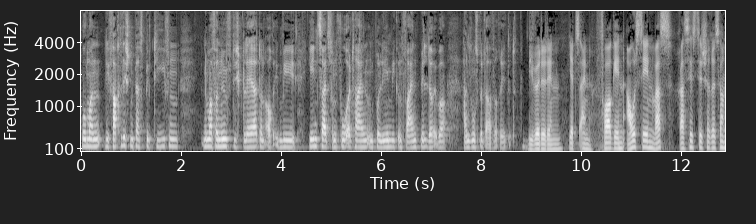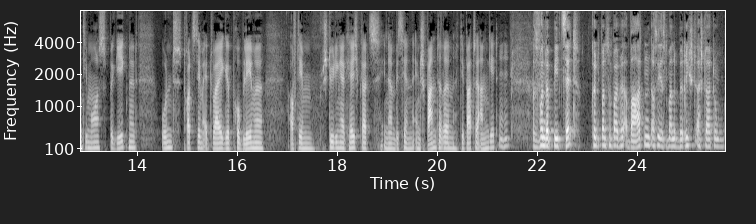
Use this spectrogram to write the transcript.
wo man die fachlichen Perspektiven nochmal vernünftig klärt und auch irgendwie jenseits von Vorurteilen und Polemik und Feindbilder über Handlungsbedarfe redet. Wie würde denn jetzt ein Vorgehen aussehen, was rassistische Ressentiments begegnet und trotzdem etwaige Probleme auf dem Stüdinger Kirchplatz in einer ein bisschen entspannteren Debatte angeht? Mhm. Also von der BZ könnte man zum Beispiel erwarten, dass sie erstmal eine Berichterstattung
